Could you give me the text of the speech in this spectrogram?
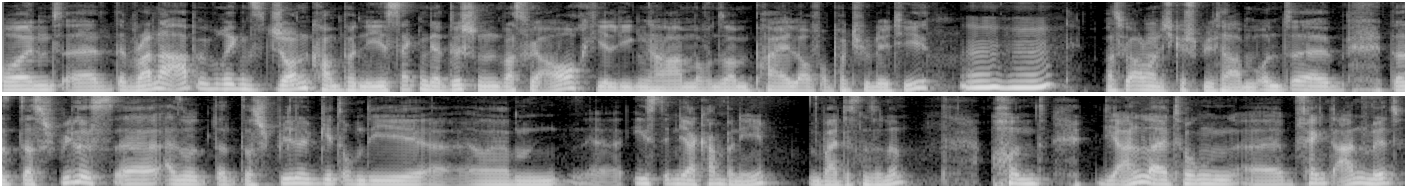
Und äh, Runner-Up übrigens John Company Second Edition, was wir auch hier liegen haben auf unserem Pile of Opportunity. Mhm. Was wir auch noch nicht gespielt haben. Und äh, das, das Spiel ist, äh, also das Spiel geht um die ähm, East India Company im weitesten Sinne. Und die Anleitung äh, fängt an mit:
